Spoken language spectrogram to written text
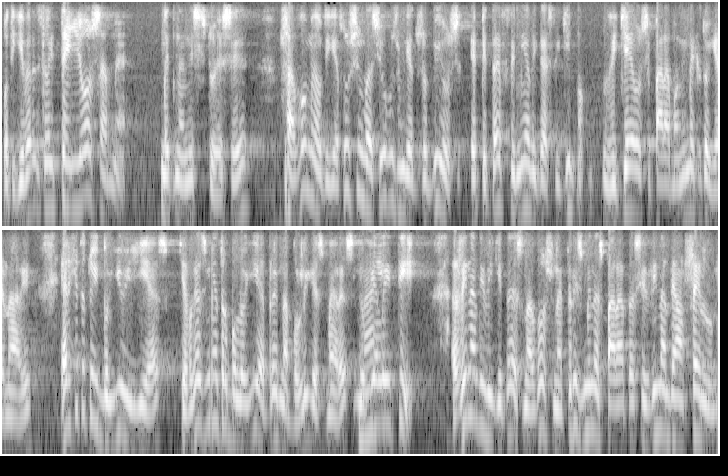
ότι η κυβέρνηση λέει τελειώσαμε με την ενίσχυση του ΕΣΥ, θα δούμε ότι για αυτούς τους συμβασιούχους για τους οποίους επιτεύχθη μια δικαστική δικαίωση παραμονή μέχρι το Γενάρη, έρχεται το Υπουργείο Υγείας και βγάζει μια τροπολογία πριν από λίγες μέρες, η οποία λέει τι. Δίνανται οι διοικητές να δώσουν τρεις μήνες παράταση, δίνανται αν θέλουν,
